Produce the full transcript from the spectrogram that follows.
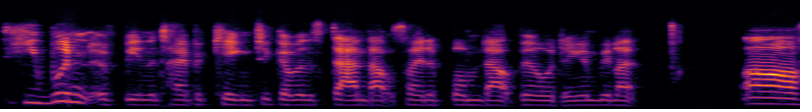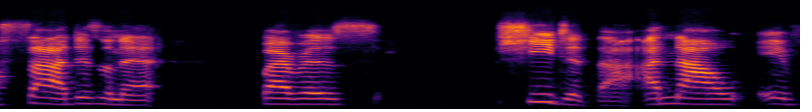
he wouldn't have been the type of king to go and stand outside a bombed out building and be like ah oh, sad isn't it? Whereas she did that and now if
